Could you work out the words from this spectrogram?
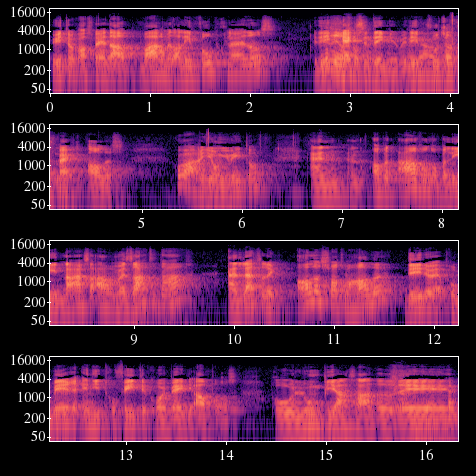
Weet je toch, als wij daar waren met alleen voorbegeleiders. We deden gekste dingen. We deden Ja, voedselgevecht, alles. We waren jong, je weet toch? En, en op een avond, op een legendarische avond, wij zaten daar. En letterlijk alles wat we hadden, deden we proberen in die trofee te gooien bij die appels. Bro, lumpia zaten erin.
